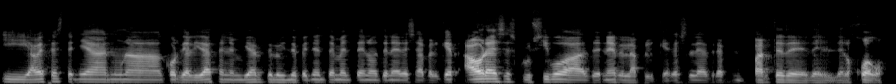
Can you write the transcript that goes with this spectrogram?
y a veces tenían una cordialidad en enviártelo independientemente de no tener ese Apple Care. Ahora es exclusivo a tener el Apple Care, es la parte del juego.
